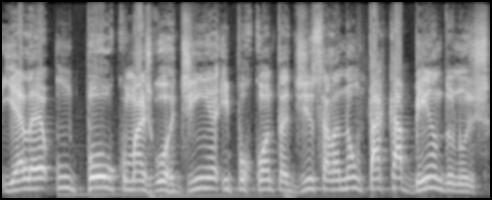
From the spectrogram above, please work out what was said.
E ela é um pouco mais gordinha e por conta disso ela não tá cabendo nos.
